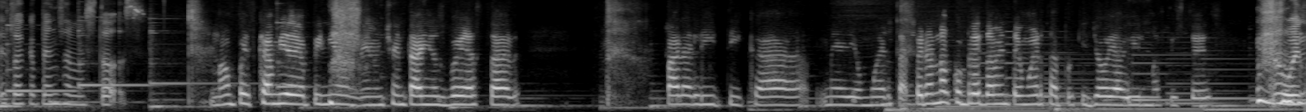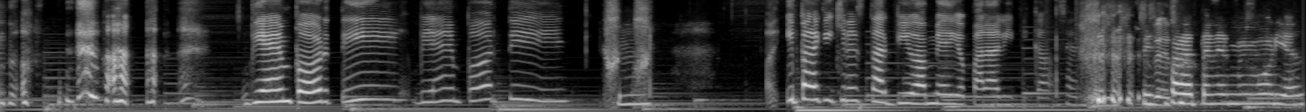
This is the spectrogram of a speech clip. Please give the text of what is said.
Es lo que pensamos todos. No, pues cambio de opinión. En 80 años voy a estar paralítica, medio muerta, pero no completamente muerta porque yo voy a vivir más que ustedes. Ah, bueno. Bien por ti, bien por ti. ¿Y para qué quieres estar viva medio paralítica? O sea. Pues para tener memorias,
